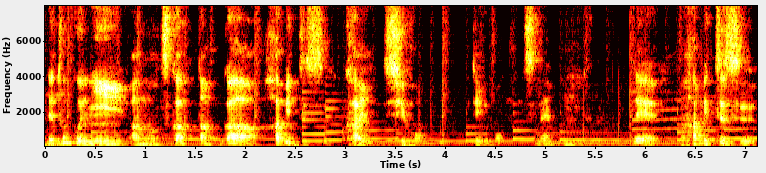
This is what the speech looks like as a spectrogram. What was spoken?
で特にあの使ったのがハビティス解資本っていうものなんですね。でハビティス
